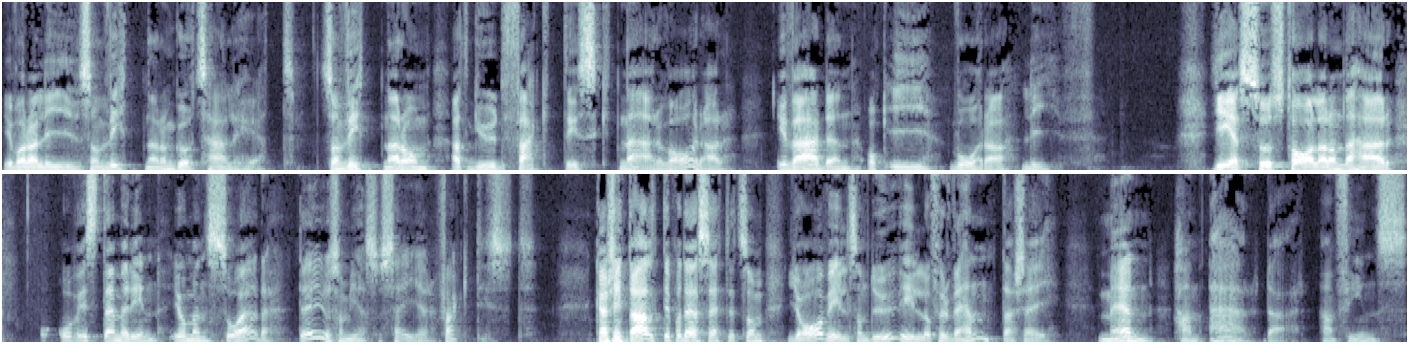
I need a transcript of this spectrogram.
i våra liv som vittnar om Guds härlighet. Som vittnar om att Gud faktiskt närvarar i världen och i våra liv. Jesus talar om det här och vi stämmer in. Jo, men så är det. Det är ju som Jesus säger, faktiskt. Kanske inte alltid på det sättet som jag vill, som du vill och förväntar sig. Men han är där. Han finns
